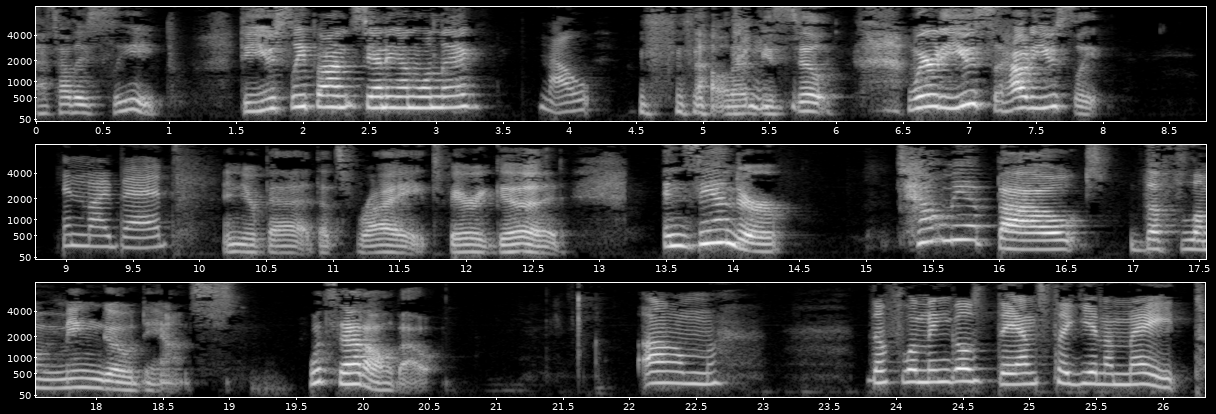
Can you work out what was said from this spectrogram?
That's how they sleep. Do you sleep on standing on one leg? No. no, that'd be silly. Where do you, how do you sleep? In my bed. In your bed. That's right. Very good. And Xander, tell me about the flamingo dance. What's that all about? Um, the flamingos dance to get a mate.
